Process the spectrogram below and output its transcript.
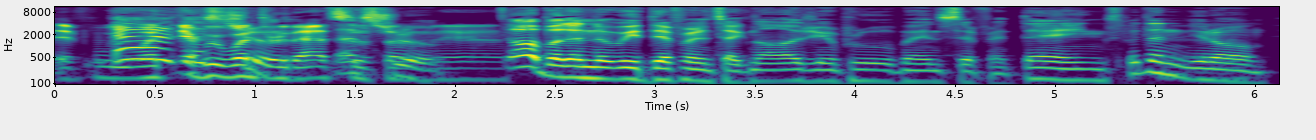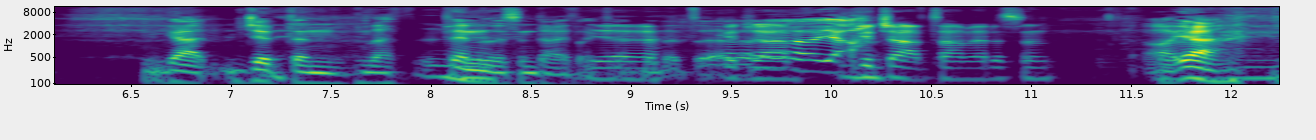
if we Eh, went if we went true. through that That's system. true. Yeah. Oh, but then we different technology improvements, different things. But then you know, got gypped and left penniless and died like yeah, that. But that's, good uh, job. Yeah. Good job, Tom Edison. Oh yeah.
